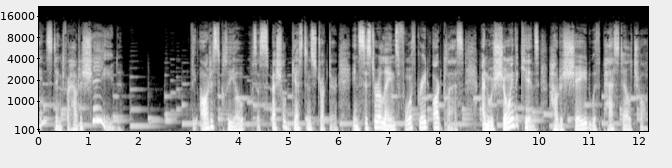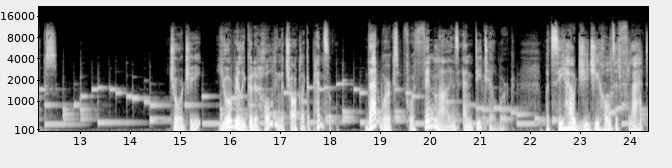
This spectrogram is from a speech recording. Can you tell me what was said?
instinct for how to shade. The artist Cleo was a special guest instructor in Sister Elaine's fourth grade art class and was showing the kids how to shade with pastel chalks. Georgie, you're really good at holding the chalk like a pencil. That works for thin lines and detail work. But see how Gigi holds it flat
